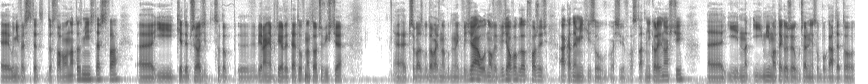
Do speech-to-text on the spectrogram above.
e, uniwersytet dostawał na to z ministerstwa. E, I kiedy przychodzi co do e, wybierania priorytetów, no to oczywiście Trzeba zbudować nowy budynek wydziału, nowy wydział w ogóle otworzyć, akademiki są właściwie w ostatniej kolejności. E, I, I mimo tego, że uczelnie są bogate, to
